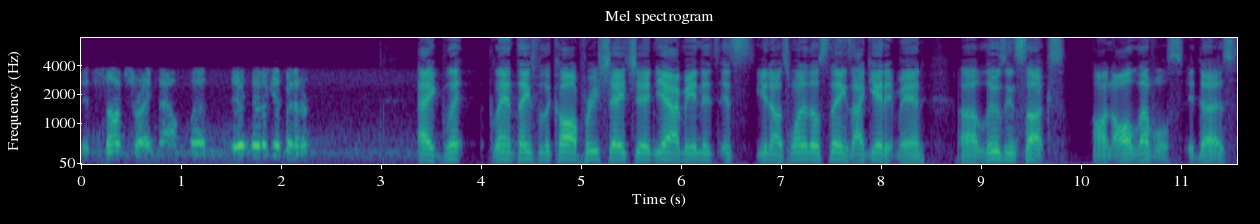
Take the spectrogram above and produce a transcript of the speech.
it sucks right now, but it, it'll get better. Hey, Glenn, Glenn, thanks for the call. Appreciate you. And yeah, I mean, it's it's you know, it's one of those things. I get it, man. Uh, losing sucks on all levels. It does.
